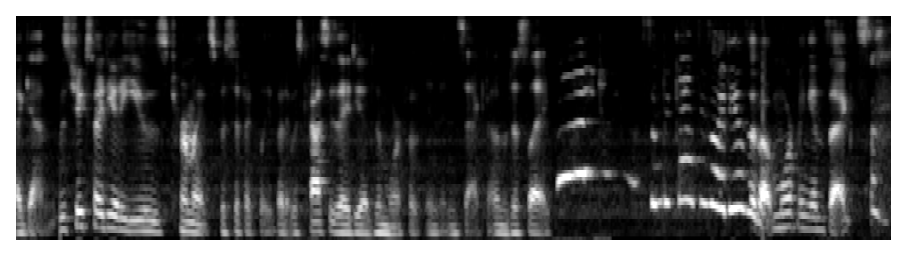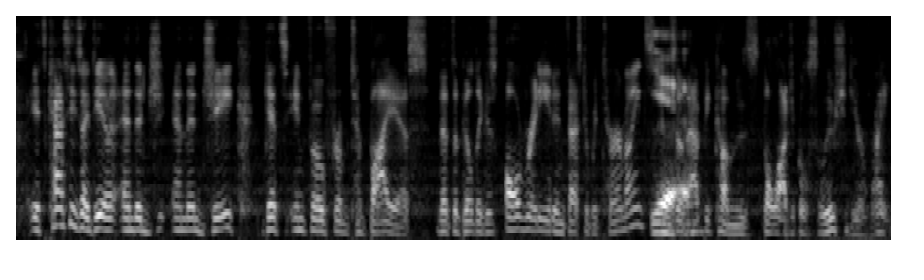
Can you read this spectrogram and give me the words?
again. It was Jake's idea to use termites specifically, but it was Cassie's idea to morph an insect. I'm just like, why do listen to Cassie's ideas about morphing insects? It's Cassie's idea, and then and then Jake gets info from Tobias that the building is already infested with termites. and so that becomes the logical solution. You're right.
